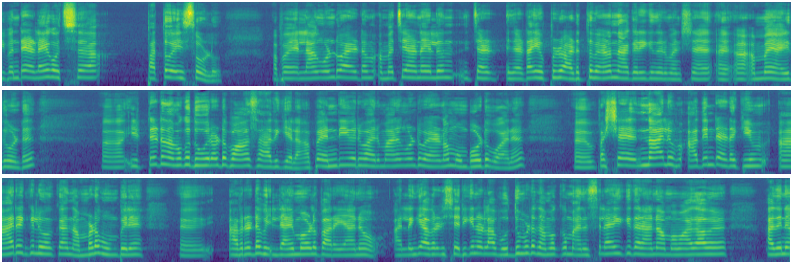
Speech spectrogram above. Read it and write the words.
ഇവന്റെ ഇളയ കൊച്ച പത്ത് വയസ്സേ ഉള്ളൂ അപ്പോൾ എല്ലാം കൊണ്ടുമായിട്ടും അമ്മച്ചയാണേലും ചേട്ടായി എപ്പോഴും അടുത്ത് വേണമെന്ന് ആഗ്രഹിക്കുന്ന ഒരു മനുഷ്യനെ അമ്മയായതുകൊണ്ട് ഇട്ടിട്ട് നമുക്ക് ദൂരോട്ട് പോകാൻ സാധിക്കില്ല. അപ്പോൾ എന്റെ ഈ ഒരു വരുമാനം കൊണ്ട് വേണം മുമ്പോട്ട് പോകാൻ. പക്ഷേ എന്നാലും അതിന്റെ ഇടയ്ക്കും ആരെങ്കിലുമൊക്കെ നമ്മുടെ മുമ്പിൽ അവരുടെ ഇല്ലായ്മകൾ പറയാനോ അല്ലെങ്കിൽ അവരുടെ ശരിക്കുള്ള ആ ബുദ്ധിമുട്ട് നമുക്ക് മനസ്സിലാക്കി തരാനോ അമ്മ മാതാവ് അതിന്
